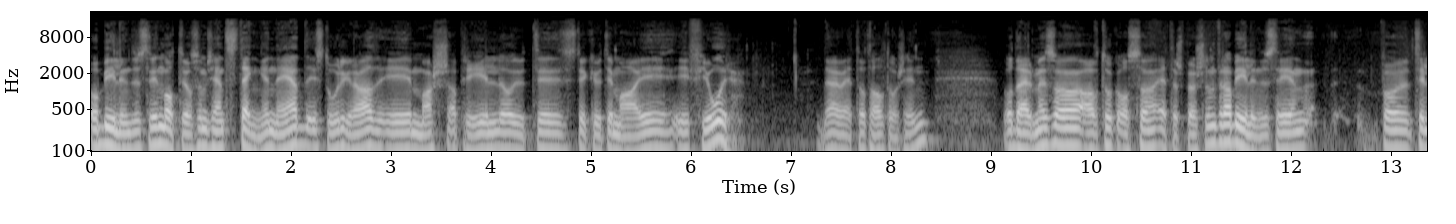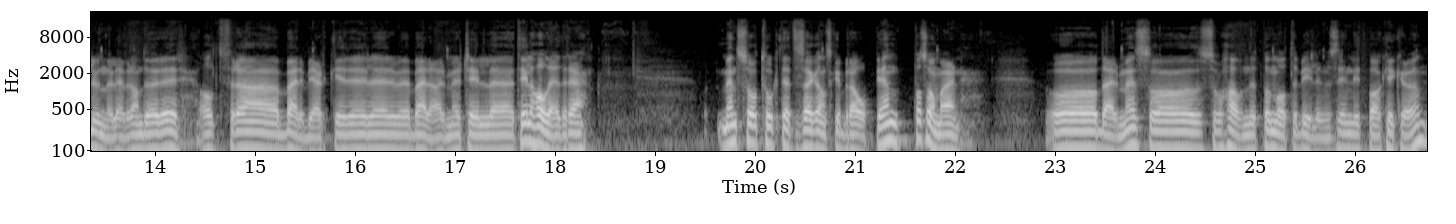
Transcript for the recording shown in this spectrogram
Og bilindustrien måtte jo som kjent stenge ned i stor grad i mars-april og ut i, stykke ut i mai i fjor. Det er jo ett og et halvt år siden. Og dermed så avtok også etterspørselen fra bilindustrien på, til underleverandører. Alt fra bærebjelker eller bærearmer til, til halvledere. Men så tok dette seg ganske bra opp igjen på sommeren. Og dermed så, så havnet på en måte bilindustrien litt bak i køen.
